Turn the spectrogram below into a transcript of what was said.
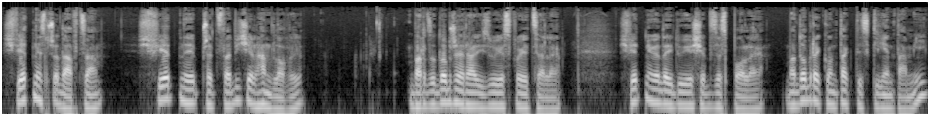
Świetny sprzedawca, świetny przedstawiciel handlowy, bardzo dobrze realizuje swoje cele, świetnie odnajduje się w zespole, ma dobre kontakty z klientami,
